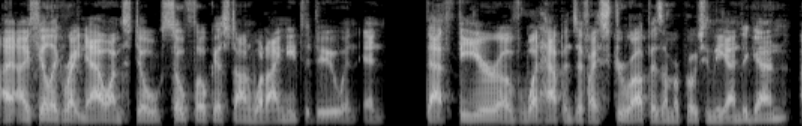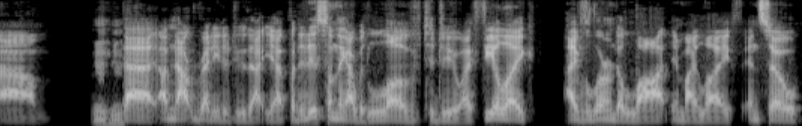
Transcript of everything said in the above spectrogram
I, I feel like right now I'm still so focused on what I need to do and and that fear of what happens if I screw up as I'm approaching the end again. Um, mm-hmm. That I'm not ready to do that yet, but it is something I would love to do. I feel like I've learned a lot in my life, and so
